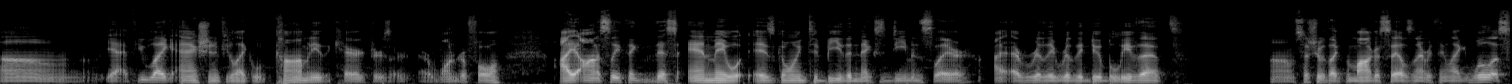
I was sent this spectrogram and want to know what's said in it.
Um, yeah, if you like action, if you like comedy, the characters are, are wonderful. I honestly think this anime will, is going to be the next Demon Slayer. I, I really, really do believe that. Um, especially with like the manga sales and everything. Like, will it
